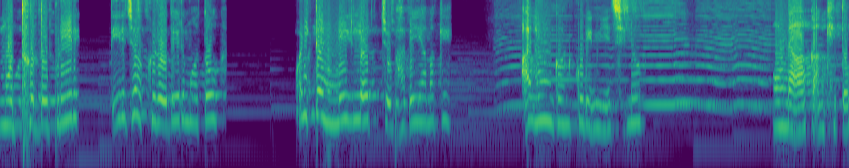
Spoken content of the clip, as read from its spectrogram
মধ্য দুপুরের তির্যক রোদের মতো অনেকটা নির্লজ্জ ভাবে আমাকে আলিঙ্গন করে নিয়েছিল। অনাকাঙ্ক্ষিত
